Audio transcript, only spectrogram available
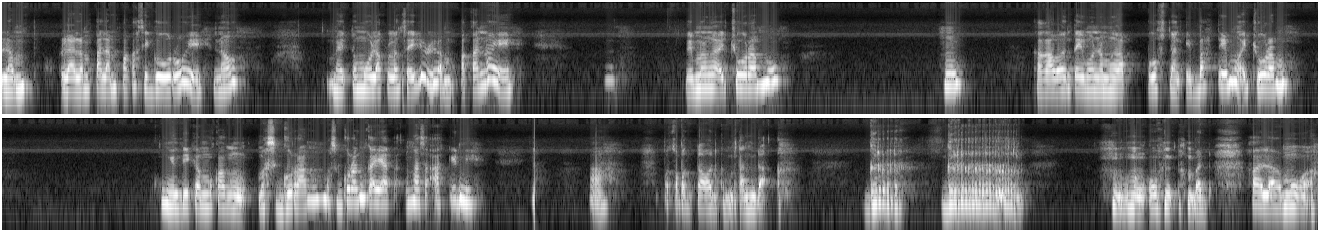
Lamp, lalampa-lampa ka siguro eh, no? May tumulak lang sa iyo, lampa ka na eh. Di mo nga itsura mo. Hmm. Kakawantay mo ng mga post ng iba, tayo mo itsura mo. Kung hindi ka mukhang mas gurang, mas gurang kaya nga sa akin eh. Ah, pagkapagtawad ka matanda. Grrr, grrr. Mang uwan tamad. Kala mo ah.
